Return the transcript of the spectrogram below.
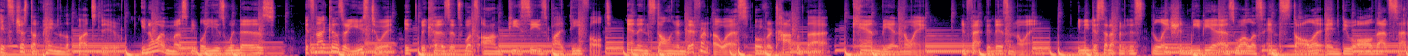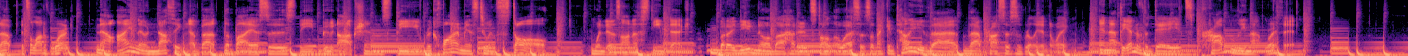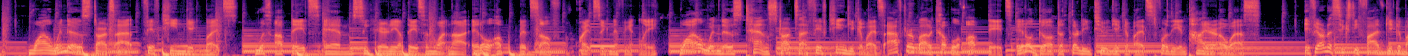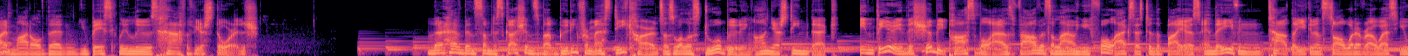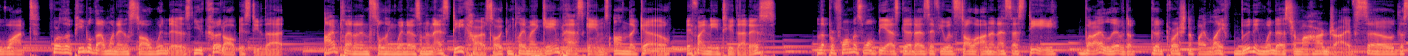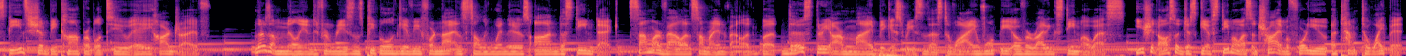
it's just a pain in the butt to do. You know why most people use Windows? It's not because they're used to it, it's because it's what's on PCs by default, and installing a different OS over top of that can be annoying. In fact, it is annoying. You need to set up an installation media as well as install it and do all that setup. It's a lot of work. Now, I know nothing about the BIOSes, the boot options, the requirements to install Windows on a Steam Deck, but I do know about how to install OSs, and I can tell you that that process is really annoying. And at the end of the day, it's probably not worth it. While Windows starts at 15 gigabytes, with updates and security updates and whatnot, it'll up itself quite significantly. While Windows 10 starts at 15 gigabytes, after about a couple of updates, it'll go up to 32 gigabytes for the entire OS. If you're on a 65 gigabyte model, then you basically lose half of your storage. There have been some discussions about booting from SD cards as well as dual booting on your Steam Deck. In theory, this should be possible as Valve is allowing you full access to the BIOS and they even tout that you can install whatever OS you want. For the people that want to install Windows, you could always do that. I plan on installing Windows on an SD card so I can play my Game Pass games on the go, if I need to that is. The performance won't be as good as if you install it on an SSD, but I lived a good portion of my life booting Windows from a hard drive, so the speeds should be comparable to a hard drive. There's a million different reasons people will give you for not installing Windows on the Steam Deck. Some are valid, some are invalid, but those three are my biggest reasons as to why I won't be overriding SteamOS. You should also just give SteamOS a try before you attempt to wipe it.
